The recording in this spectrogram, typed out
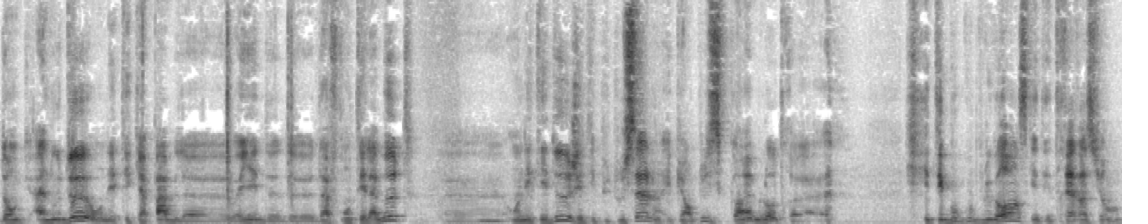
Donc, à nous deux, on était capables, euh, vous voyez, d'affronter la meute. Euh, On était deux, j'étais plus tout seul. Et puis en plus, quand même, l'autre euh, était beaucoup plus grand, ce qui était très rassurant.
